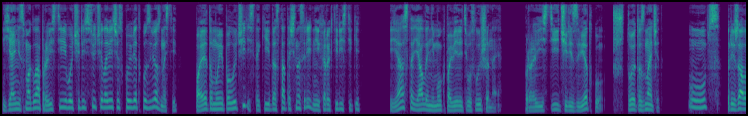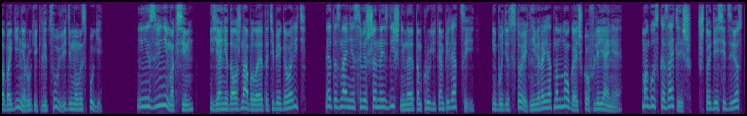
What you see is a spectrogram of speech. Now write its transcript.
я не смогла провести его через всю человеческую ветку звездности, поэтому и получились такие достаточно средние характеристики. Я стоял и не мог поверить в услышанное. Провести через ветку? Что это значит? Упс, прижала богиня руки к лицу в видимом испуге. Извини, Максим, я не должна была это тебе говорить. Это знание совершенно излишне на этом круге компиляции и будет стоить невероятно много очков влияния. Могу сказать лишь, что 10 звезд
